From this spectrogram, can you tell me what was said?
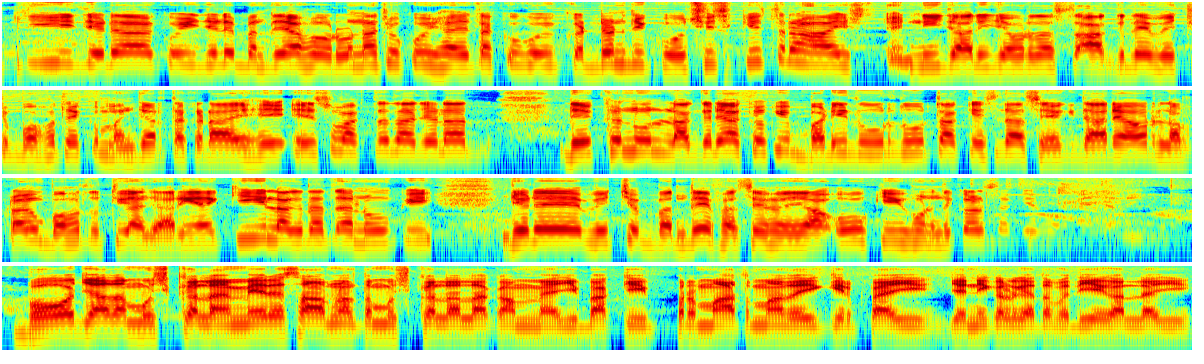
ਕੀ ਜਿਹੜਾ ਕੋਈ ਜਿਹੜੇ ਬੰਦੇ ਆ ਹੋਰ ਉਹਨਾਂ ਚੋਂ ਕੋਈ ਹਜੇ ਤੱਕ ਕੋਈ ਕੱਢਣ ਦੀ ਕੋਸ਼ਿਸ਼ ਕਿਸ ਤਰ੍ਹਾਂ ਇਸ ਇੰਨੀ ਜਾਰੀ ਜ਼ਬਰਦਸਤ ਅੱਗ ਦੇ ਵਿੱਚ ਬਹੁਤ ਇੱਕ ਮੰਜ਼ਰ ਤਕੜਾ ਇਹ, ਇਸ ਵਕਤ ਦਾ ਜਿਹੜਾ ਦੇਖਣ ਨੂੰ ਲੱਗ ਰਿਹਾ ਕਿਉਂਕਿ ਬੜੀ ਦੂਰ ਦੂਰ ਤੱਕ ਇਸ ਦਾ ਸੇਕ ਜਾ ਰਿਹਾ ਔਰ ਲਪਟਾਂ ਵੀ ਬਹੁਤ ਉੱਚੀਆਂ ਜਾ ਰਹੀਆਂ। ਕੀ ਲੱਗਦਾ ਤੁਹਾਨੂੰ ਕਿ ਜਿਹੜੇ ਵਿੱਚ ਬੰਦੇ ਫਸੇ ਹੋਏ ਆ, ਉਹ ਕੀ ਹੁਣ ਨਿਕਲ ਸਕੇ ਹੋਣਗੇ ਜਾਂ ਨਹੀਂ? ਬਹੁਤ ਜ਼ਿਆਦਾ ਮੁਸ਼ਕਲ ਹੈ। ਮੇਰੇ ਹਿਸਾਬ ਨਾਲ ਤਾਂ ਮੁਸ਼ਕਲ ਵਾਲਾ ਕੰਮ ਹੈ ਜੀ। ਬਾਕੀ ਪ੍ਰਮਾਤਮਾ ਦੀ ਕਿਰਪਾ ਹੈ ਜੀ। ਜੇ ਨਿਕਲ ਗਿਆ ਤਾਂ ਵਧੀਆ ਗੱਲ ਹੈ ਜੀ।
